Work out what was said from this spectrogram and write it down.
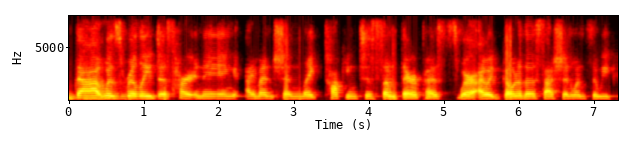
that mm-hmm. was really disheartening. I mentioned like talking to some therapists where I would go to the session once a week.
